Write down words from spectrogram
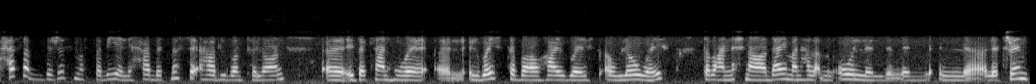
حسب جسم الصبية اللي حابة تنسق هذا البنطلون آه إذا كان هو ال waist تبعه high waist أو low waist طبعا نحن دائما هلأ بنقول الترند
